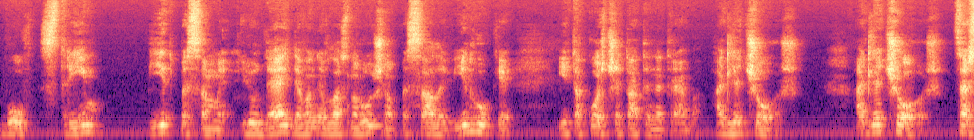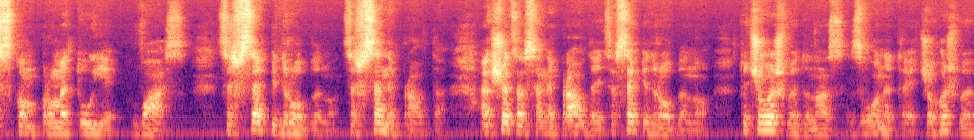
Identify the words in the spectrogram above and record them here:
був стрім підписами людей, де вони власноручно писали відгуки, і також читати не треба. А для чого ж? А для чого ж? Це ж скомпрометує вас. Це ж все підроблено, це ж все неправда. А якщо це все неправда і це все підроблено, то чого ж ви до нас дзвоните? Чого ж ви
